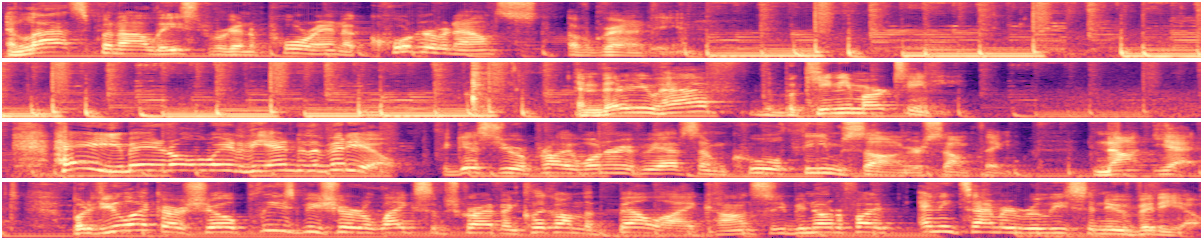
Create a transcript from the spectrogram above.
And last but not least, we're gonna pour in a quarter of an ounce of grenadine. And there you have the Bikini Martini. Hey, you made it all the way to the end of the video. I guess you were probably wondering if we have some cool theme song or something. Not yet. But if you like our show, please be sure to like, subscribe, and click on the bell icon so you'll be notified anytime we release a new video.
